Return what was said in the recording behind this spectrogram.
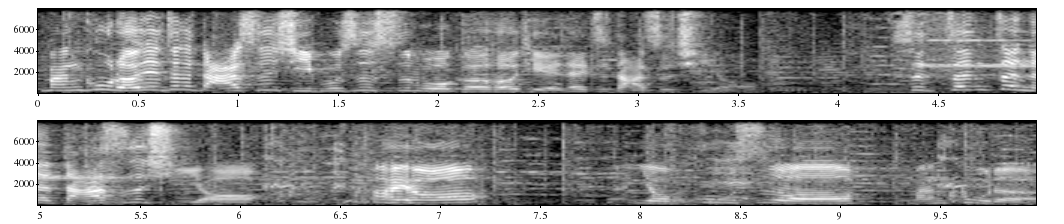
蛮酷的，而且这个达斯奇不是斯伯格合体的那只达斯奇哦，是真正的达斯奇哦。哎呦，有故事喽，蛮酷的。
